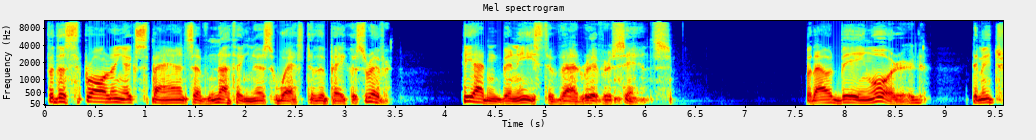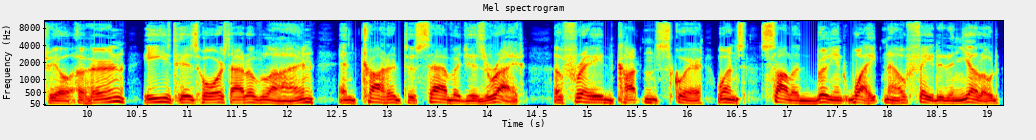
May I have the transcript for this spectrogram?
for the sprawling expanse of nothingness west of the Pecos River. He hadn't been east of that river since. Without being ordered, Demetrio Ahern eased his horse out of line and trotted to Savage's right, a frayed cotton square, once solid brilliant white, now faded and yellowed,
